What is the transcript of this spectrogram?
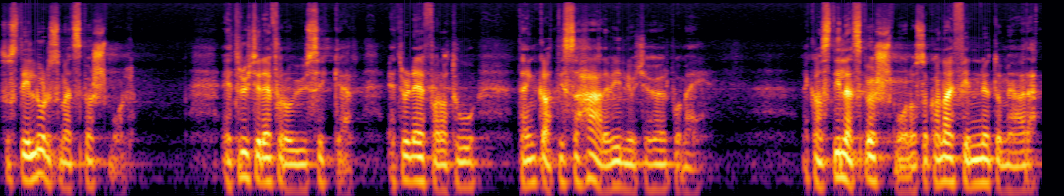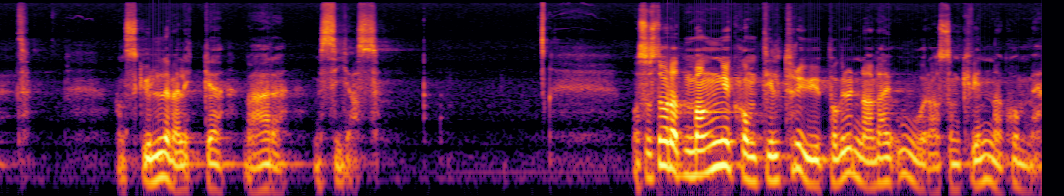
så stiller hun det som et spørsmål. Jeg tror ikke det er for å være usikker. Jeg tror det er for at hun tenker at disse her vil jo ikke høre på meg. Jeg kan stille et spørsmål, og så kan de finne ut om jeg har rett. Han skulle vel ikke være Messias. Og Så står det at mange kom til tru pga. de ordene som kvinna kom med.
